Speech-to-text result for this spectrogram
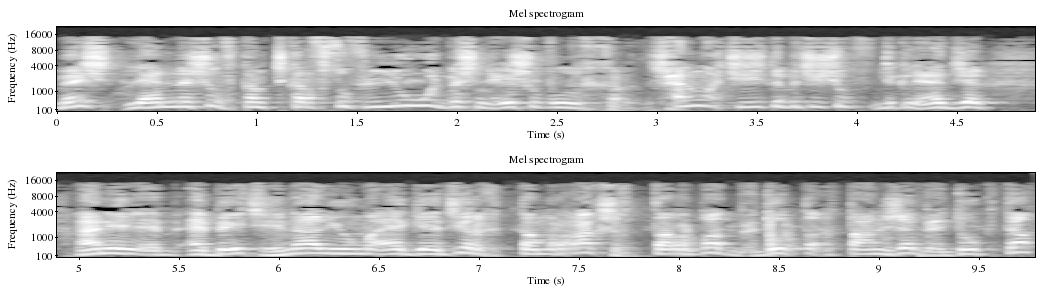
ماشي لأن شوف كنتكرفسوا في الأول باش نعيشوا في الآخر شحال من واحد تيجي دابا تيشوف ديك العاد ديال هاني بايت هنا اليوم اكادير غدا مراكش غدا الرباط بعدو طنجه بعدو كذا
